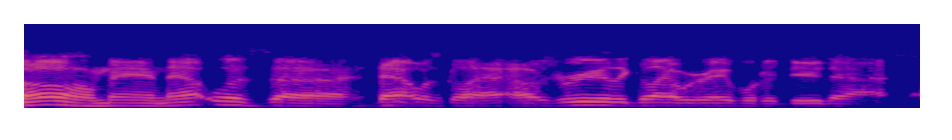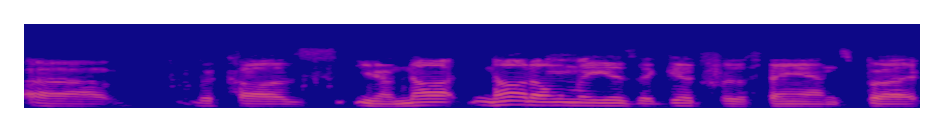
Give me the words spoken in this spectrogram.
Oh man, that was uh, that was glad. I was really glad we were able to do that uh, because you know not not only is it good for the fans, but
